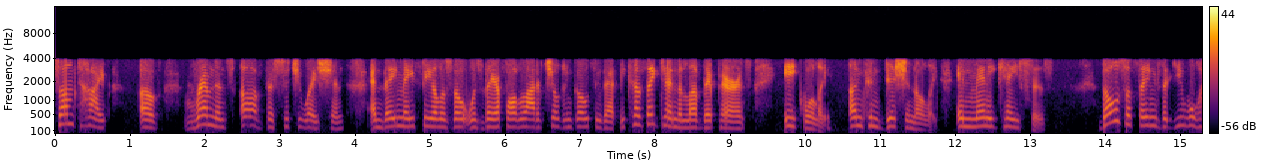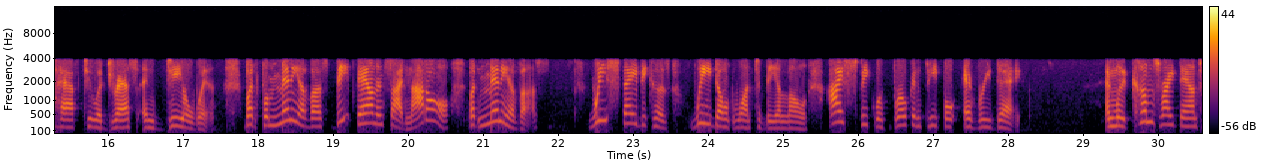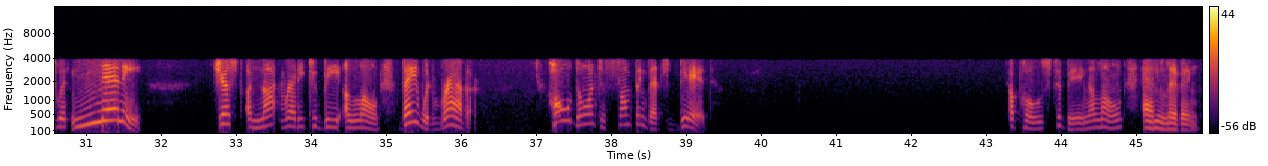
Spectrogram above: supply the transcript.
some type of remnants of the situation and they may feel as though it was their fault. A lot of children go through that because they tend to love their parents equally, unconditionally in many cases. Those are things that you will have to address and deal with. But for many of us, deep down inside, not all, but many of us, we stay because we don't want to be alone. I speak with broken people every day. And when it comes right down to it, many just are not ready to be alone. They would rather hold on to something that's dead opposed to being alone and living.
